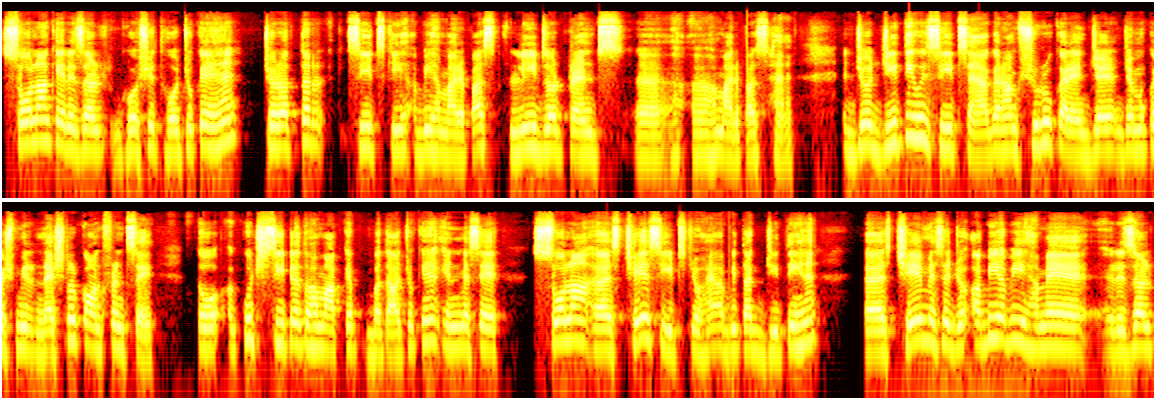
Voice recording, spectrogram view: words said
16 के रिज़ल्ट घोषित हो चुके हैं। चौहत्तर सीट्स की अभी हमारे पास लीड्स और ट्रेंड्स हमारे पास हैं। जो जीती हुई सीट्स हैं, अगर हम शुरू करें जम्मू कश्मीर नेशनल कॉन्फ्रेंस से तो कुछ सीटें तो हम आपके बता चुके हैं। इनमें से सोलह छः सीट्स जो हैं अभी तक जीती हैं। छः में से जो अभी अभी हमें रिज़ल्ट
